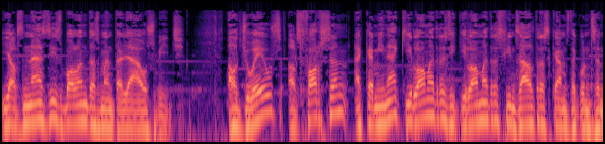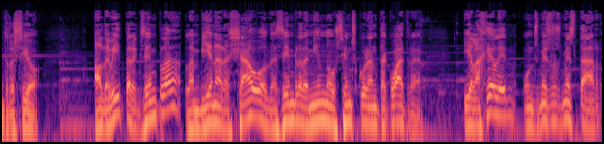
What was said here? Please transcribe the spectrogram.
i els nazis volen desmantellar Auschwitz. Els jueus els forcen a caminar quilòmetres i quilòmetres fins a altres camps de concentració. El David, per exemple, l'envien a Dachau el desembre de 1944 i a la Helen, uns mesos més tard,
